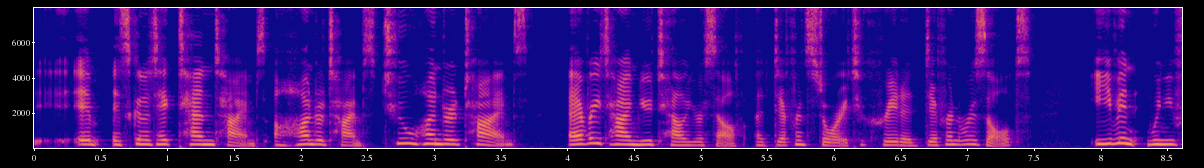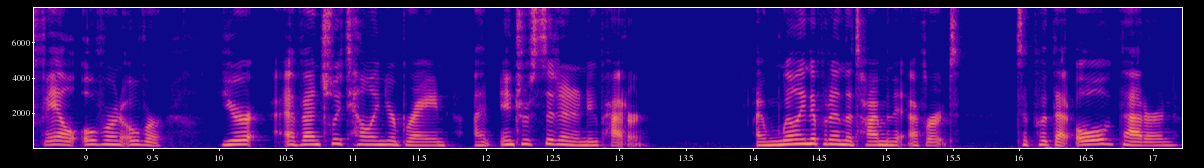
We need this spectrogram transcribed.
it, it's going to take 10 times, 100 times, 200 times. Every time you tell yourself a different story to create a different result, even when you fail over and over, you're eventually telling your brain, I'm interested in a new pattern. I'm willing to put in the time and the effort to put that old pattern,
